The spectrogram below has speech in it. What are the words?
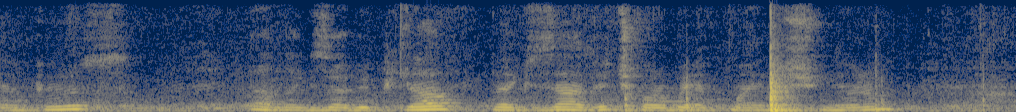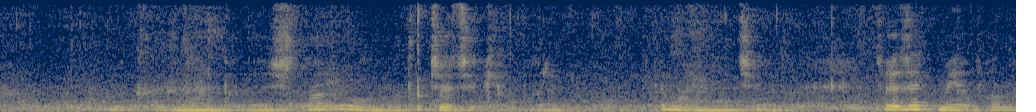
yapıyoruz. Yanında güzel bir pilav ve güzel bir çorba yapmayı düşünüyorum. Bakalım arkadaşlar olmadı cacık yaparım. Değil mi anneciğim? Cacık mı yapalım?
